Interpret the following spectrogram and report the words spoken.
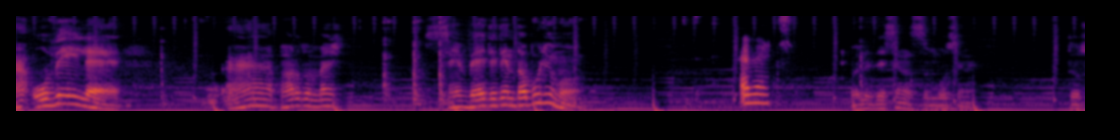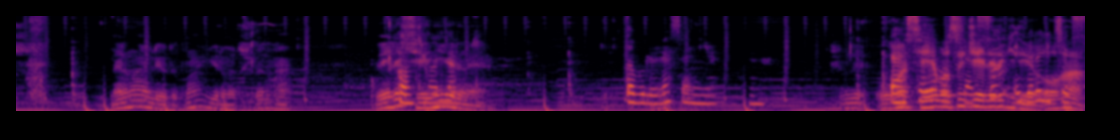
Ha o V ile. Ha pardon ben sen V dediğin W mu? Evet. Öyle desene zımbo seni. Dur. Nereden ayarlıyorduk lan yürüme tuşları? Ha. V ile Kontroller. yerine. W ile S'nin yerini. Şimdi oha Yani S'ye basınca ileri gidiyor. ileri Oha.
